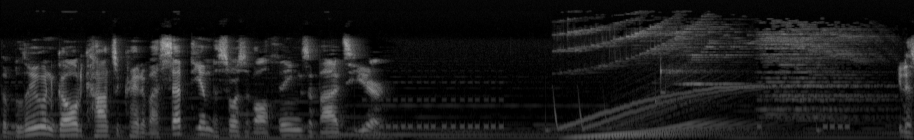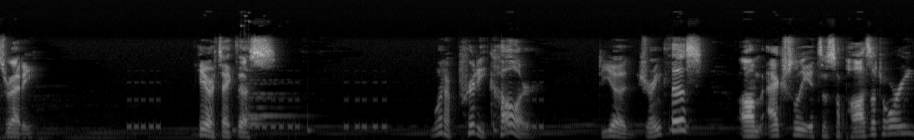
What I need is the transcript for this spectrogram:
The blue and gold consecrated by Septium, the source of all things, abides here. It is ready. Here, take this. What a pretty color. Do you drink this? Um, actually, it's a suppository.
